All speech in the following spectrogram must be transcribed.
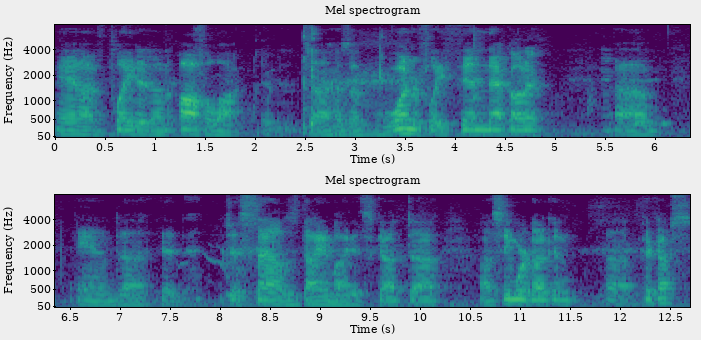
and I've played it an awful lot. It uh, has a wonderfully thin neck on it, um, and uh, it just sounds dynamite. It's got uh, uh Seymour Duncan uh, pickups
